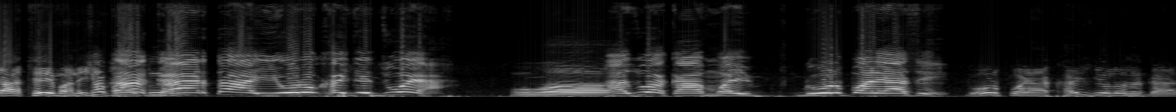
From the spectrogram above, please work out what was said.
હાથે મને શું ફાયદો ગાર તો આ ઈઓરો ખાઈ દે જોયા. ઓહો. આ જો કા મય ડોળ પડ્યા છે. ડોળ પડ્યા ખાઈ ગયેલો છે ગાર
